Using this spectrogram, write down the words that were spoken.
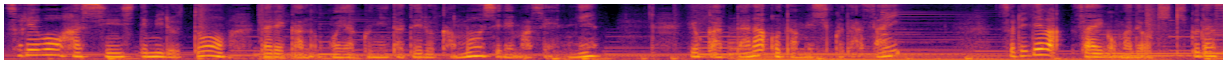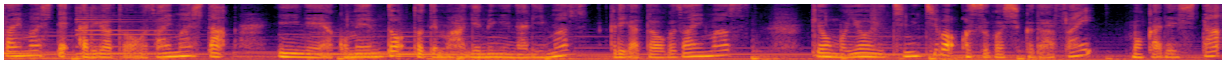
それを発信してみると誰かのお役に立てるかもしれませんね。よかったらお試しください。それでは最後までお聴きくださいましてありがとうございました。いいねやコメントとても励みになります。ありがとうございます。今日も良い一日をお過ごしください。もかでした。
